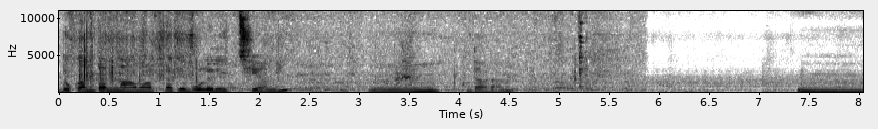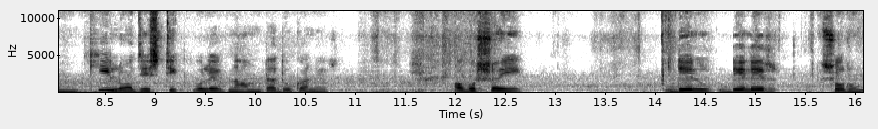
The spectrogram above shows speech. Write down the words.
দোকানটার নাম আপনাকে বলে দিচ্ছি আমি। দাঁড়ান। কি লজিস্টিক বলে নামটা দোকানের? অবশ্যই ডেল, ডেলের showroom.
